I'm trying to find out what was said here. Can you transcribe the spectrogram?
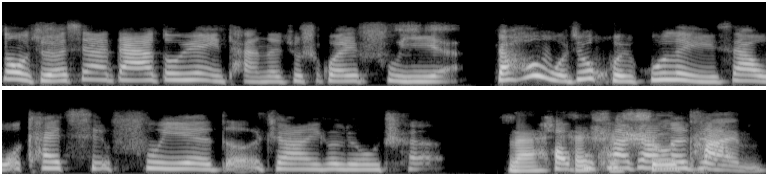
那我觉得现在大家都愿意谈的就是关于副业，然后我就回顾了一下我开启副业的这样一个流程，来，毫不夸张的讲。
